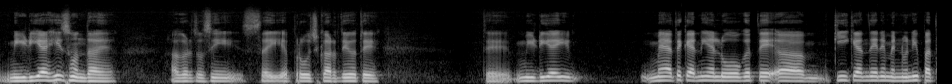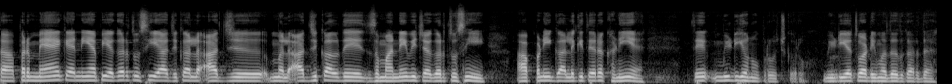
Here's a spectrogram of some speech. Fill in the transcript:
ਮੀਡੀਆ ਹੀ ਸੁਣਦਾ ਹੈ। ਅਗਰ ਤੁਸੀਂ ਸਹੀ ਅਪਰੋਚ ਕਰਦੇ ਹੋ ਤੇ ਤੇ ਮੀਡੀਆ ਹੀ, ਮੈਂ ਤੇ ਕਹਿੰਨੀ ਆ ਲੋਕ ਤੇ ਕੀ ਕਹਿੰਦੇ ਨੇ ਮੈਨੂੰ ਨਹੀਂ ਪਤਾ। ਪਰ ਮੈਂ ਕਹਿੰਨੀ ਆ ਵੀ ਅਗਰ ਤੁਸੀਂ ਅੱਜ ਕੱਲ ਅੱਜ ਮਤਲਬ ਅੱਜ ਕੱਲ ਦੇ ਜ਼ਮਾਨੇ ਵਿੱਚ ਅਗਰ ਤੁਸੀਂ ਆਪਣੀ ਗੱਲ ਕਿਤੇ ਰੱਖਣੀ ਹੈ ਤੇ ਮੀਡੀਆ ਨੂੰ ਅਪਰੋਚ ਕਰੋ। ਮੀਡੀਆ ਤੁਹਾਡੀ ਮਦਦ ਕਰਦਾ ਹੈ।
